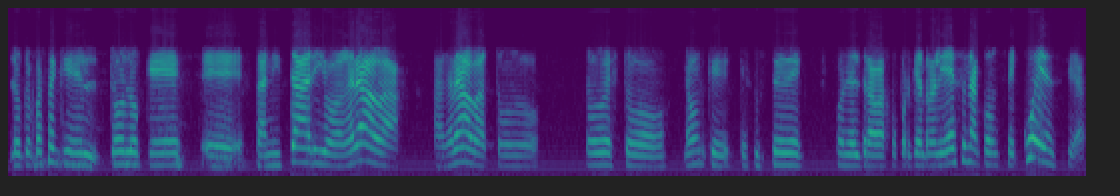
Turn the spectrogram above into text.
Lo que pasa es que todo lo que es eh, sanitario agrava, agrava todo, todo esto que, sucede con el trabajo, porque en realidad es una consecuencia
